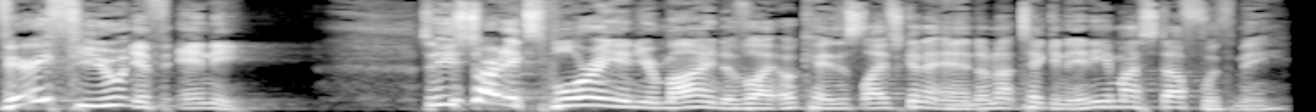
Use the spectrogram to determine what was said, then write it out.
Very few, if any. So you start exploring in your mind of like, okay, this life's going to end. I'm not taking any of my stuff with me.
